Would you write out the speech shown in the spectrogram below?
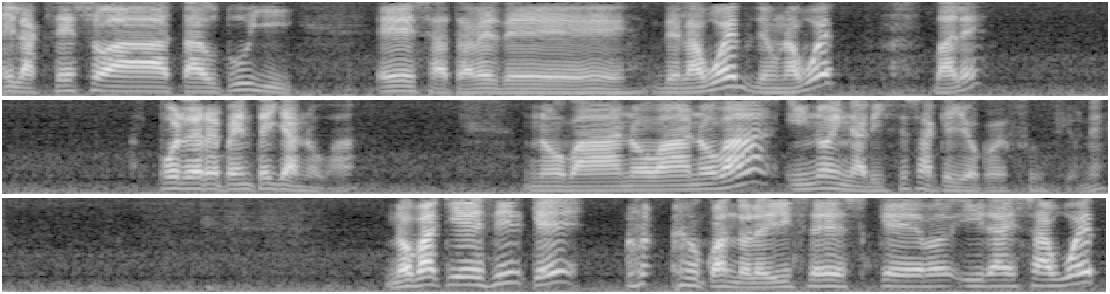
el acceso a Tautuji es a través de, la web, de una web, ¿vale? pues de repente ya no va. No va, no va, no va y no hay narices aquello que funcione. No va quiere decir que cuando le dices que ir a esa web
